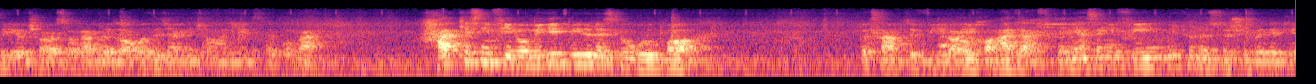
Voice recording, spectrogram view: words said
سه یا چهار سال قبل از آغاز جنگ جهانی سوم. هر کسی این فیلم رو می‌دید می‌دونست که اروپا به سمت ویرانی خواهد رفت. یعنی اصلا این فیلم می‌تونست نشون بده که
